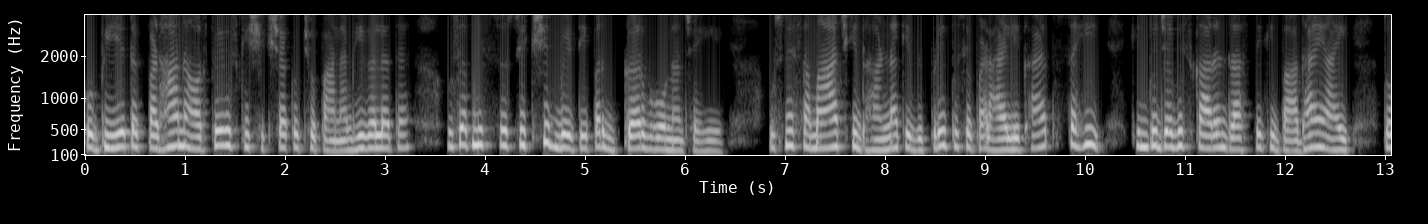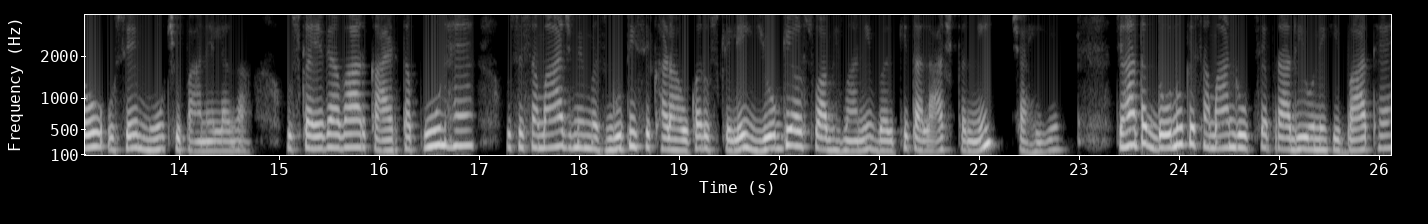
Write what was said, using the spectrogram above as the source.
को बीए तक पढ़ाना और फिर उसकी शिक्षा को छुपाना भी गलत है। उसे अपनी सुशिक्षित बेटी पर गर्व होना चाहिए। उसने समाज की धारणा के विपरीत उसे पढ़ाया लिखाया तो सही, किंतु जब इस कारण रास्ते की बाधाएँ आई तो उसे मुँह छिपाने लगा। उसका यह व्यवहार कायरतापूर्ण है। उसे समाज में मजबूती से खड़ा होकर उसके लिए योग्य और स्वाभिमानी वर्ग की तलाश करनी चाहिए। जहाँ तक दोनों के समान रूप से अपराधी होने की बात है,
